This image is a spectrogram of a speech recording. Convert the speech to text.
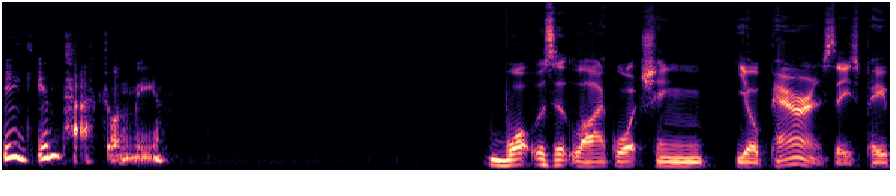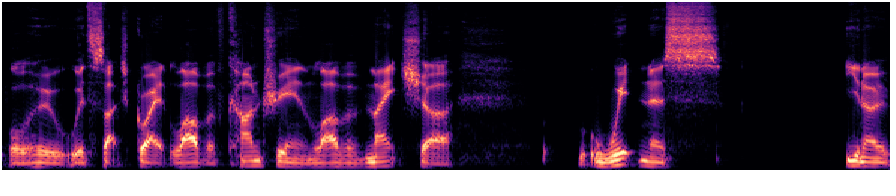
big impact on me. What was it like watching your parents, these people who, with such great love of country and love of nature, witness you know,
